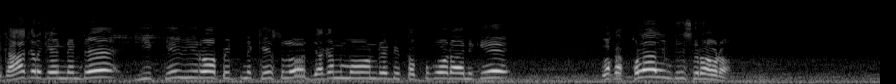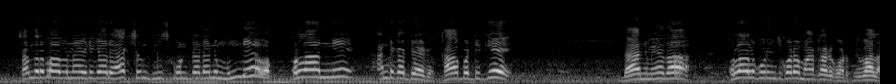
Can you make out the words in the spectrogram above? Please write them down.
ఇక ఆఖరికి ఏంటంటే ఈ కేవీరావు పెట్టిన కేసులో జగన్మోహన్ రెడ్డి తప్పుకోవడానికి ఒక కులాలను తీసుకురావడం. చంద్రబాబు నాయుడు గారు యాక్షన్ తీసుకుంటాడని ముందే ఒక కులాన్ని అంటకట్టాడు కాబట్టికి దాని మీద కులాల గురించి కూడా మాట్లాడకూడదు ఇవాళ.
